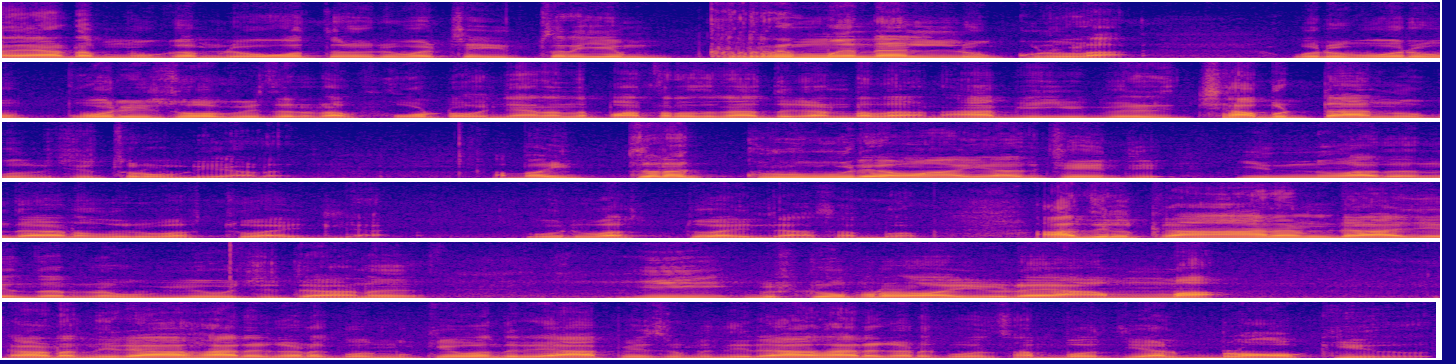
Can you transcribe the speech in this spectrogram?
അയാളുടെ മുഖം ലോകത്തിൽ ഒരുപക്ഷെ ഇത്രയും ക്രിമിനൽ ലുക്കുള്ള ഒരു ഒരു പോലീസ് ഓഫീസറുടെ ഫോട്ടോ ഞാനന്ന് പത്രത്തിനകത്ത് കണ്ടതാണ്. ആ ചവിട്ടാൻ നോക്കുന്ന ചിത്രമുണ്ട് ഇയാൾ അപ്പോൾ ഇത്ര ക്രൂരമായി അത് ചെയ്തിട്ട് ഇന്നും അതെന്താണെന്ന് ഒരു വസ്തുവായിട്ടില്ല ഒരു വസ്തുവായില്ല ആ സംഭവം. അതിൽ കാനം രാജേന്ദ്രനെ ഉപയോഗിച്ചിട്ടാണ് ഈ വിഷ്ണു പ്രണോയിയുടെ അമ്മ അവിടെ നിരാഹാരം കിടക്കും മുഖ്യമന്ത്രി മുമ്പ് നിരാഹാരം കിടക്കുന്ന സംഭവത്തെ ഇയാൾ ബ്ലോക്ക് ചെയ്തത്.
